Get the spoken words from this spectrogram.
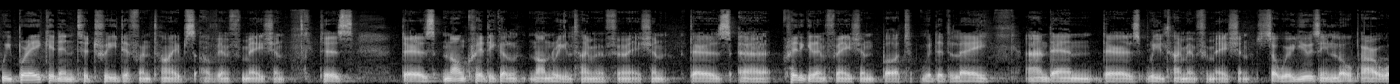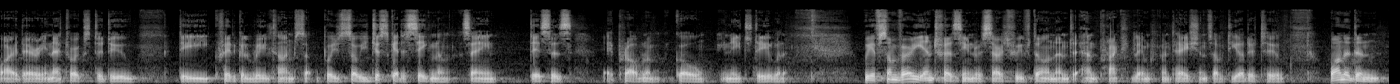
We break it into three different types of information. There's there's non-critical, non-real-time information. There's uh, critical information, but with a delay, and then there's real-time information. So we're using low-power wide area networks to do the critical real-time. So, so you just get a signal saying this is a problem. Go. You need to deal with it. We have some very interesting research we've done and, and practical implementations of the other two. One of them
